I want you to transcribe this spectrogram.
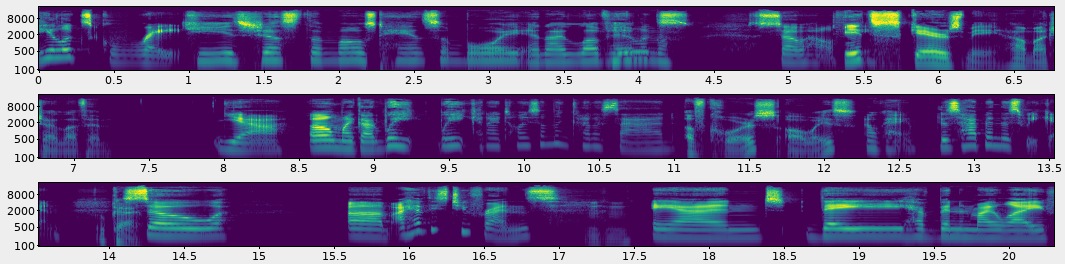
He looks great. He is just the most handsome boy, and I love He him. looks so healthy. it scares me how much I love him. yeah. Oh my god. Wait, wait. Can I tell you something kind of sad? Of course, always. Okay, this happened this weekend. Okay. So, um, I have these two friends, hmm and they have been in my life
